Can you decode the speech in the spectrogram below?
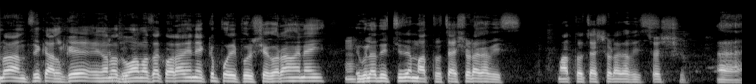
আমরা আনছি কালকে এখানে ধোয়া মাছা করা হয়নি একটু পরি- পরিষ্কার করা হয় নাই। এগুলো দিচ্ছি যে মাত্র চারশো টাকা পিস মাত্র চারশো টাকা পিস চারশো। হ্যাঁ।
